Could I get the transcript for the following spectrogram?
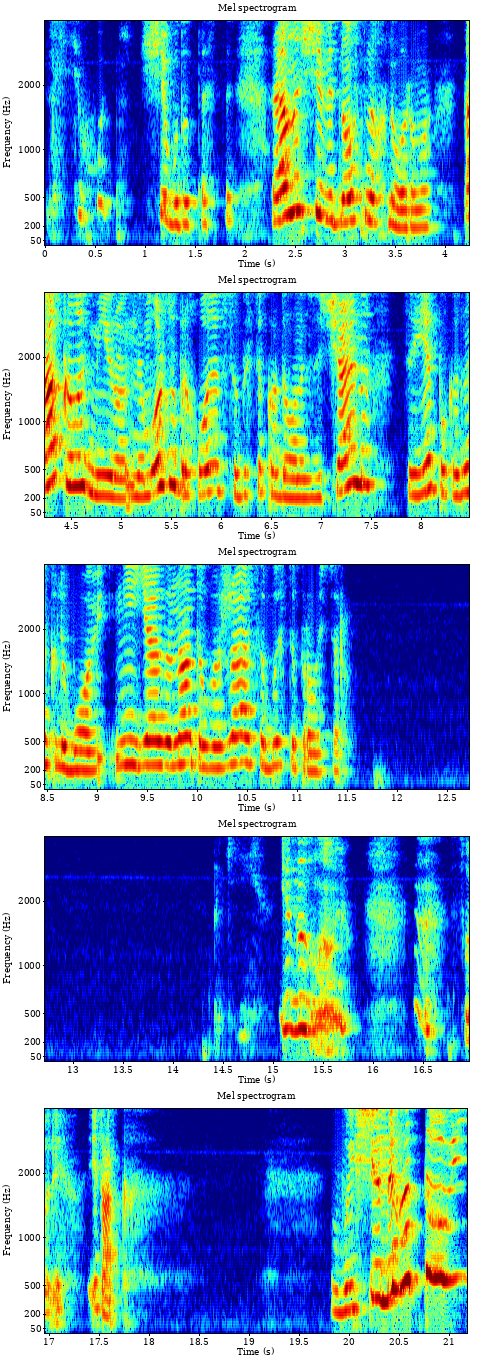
На сьогодні ще будуть тести. Ревнощі в відносинах норма. Так, але в міру не можна приходити особисті кордони. Звичайно, це є показник любові. Ні, я занадто вважаю особистий простір. Окей. Я не знаю. Сорі. І так. Ви ще не готові.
